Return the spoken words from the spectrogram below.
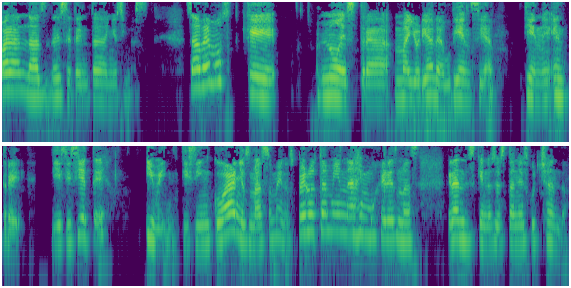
para las de 70 años y más. Sabemos que nuestra mayoría de audiencia tiene entre 17 y 25 años más o menos, pero también hay mujeres más grandes que nos están escuchando.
